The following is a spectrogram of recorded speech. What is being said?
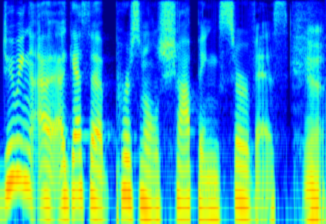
doing, uh, I guess, a personal shopping service. Yeah.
